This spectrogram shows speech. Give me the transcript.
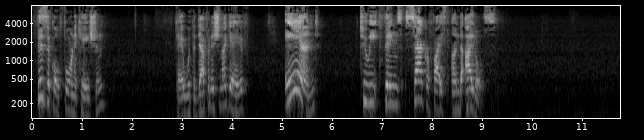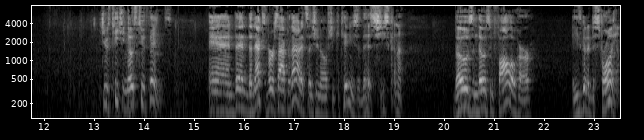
physical fornication, okay, with the definition I gave, and to eat things sacrificed unto idols. She was teaching those two things. And then the next verse after that, it says, you know, if she continues to this, she's going to, those and those who follow her, he's going to destroy them.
